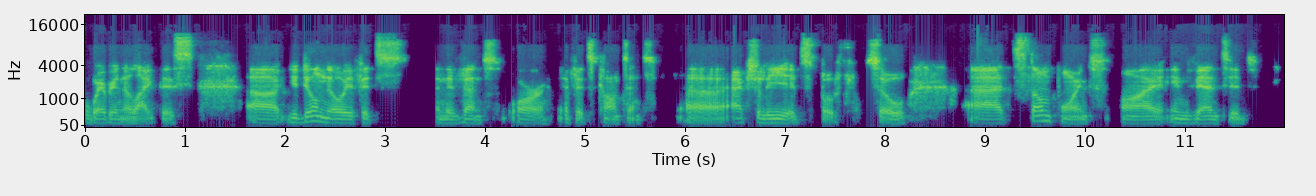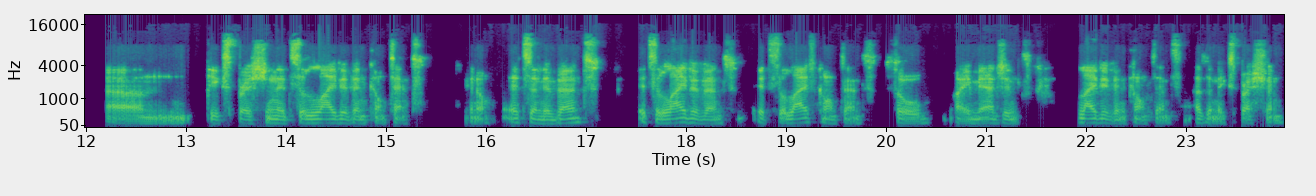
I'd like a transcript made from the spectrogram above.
a webinar like this, uh, you don't know if it's an event or if it's content. Uh, actually, it's both. So at some point, I invented um, the expression it's a live event content. You know, it's an event it's a live event. It's a live content. So I imagined live event content as an expression,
